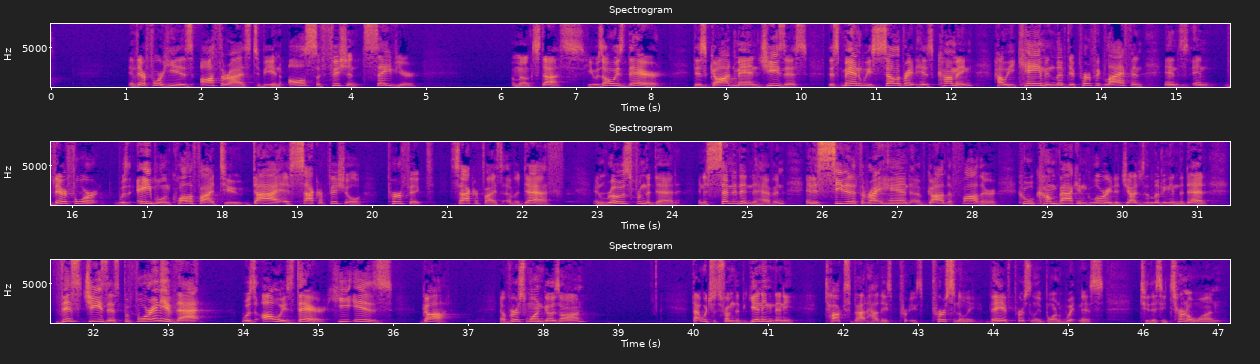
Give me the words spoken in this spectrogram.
And therefore, He is authorized to be an all sufficient Savior amongst us. He was always there, this God man, Jesus, this man we celebrate his coming, how he came and lived a perfect life and, and, and therefore was able and qualified to die a sacrificial, perfect sacrifice of a death and rose from the dead and ascended into heaven and is seated at the right hand of God the Father, who will come back in glory to judge the living and the dead. This Jesus, before any of that, was always there. He is God. Now, verse 1 goes on. That which was from the beginning, then he talks about how these personally, they have personally borne witness to this eternal one.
